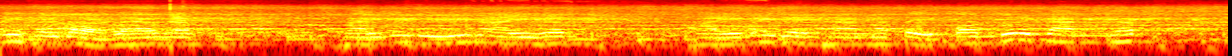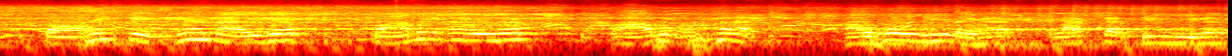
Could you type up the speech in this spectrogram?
ได้เคยบอกแล้วครับใครไม่มีวินัยครับใครไม่เดินทางมาเตะบอลด้วยกันครับ ต่อให้เก่งแค่ไหนครับป๋าไม่เอาครับป๋าบอกว่า เอาพวกนี้เลยครับรักกันดีครับ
